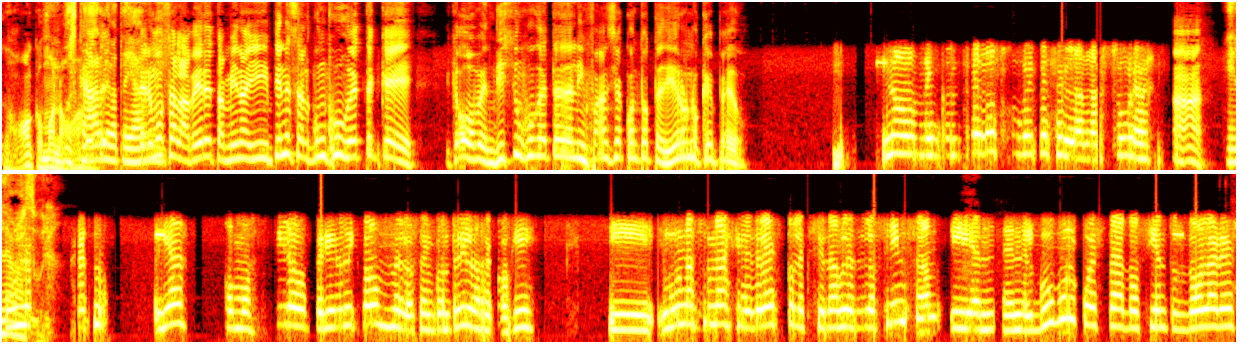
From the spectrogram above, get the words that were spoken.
No, cómo no. Buscarle, batallar. Tenemos a la Vere también ahí. ¿Tienes algún juguete que... o vendiste un juguete de la infancia? ¿Cuánto te dieron o qué pedo? No, me encontré dos juguetes en la basura. Ajá. En la Una- basura. Ya, como estilo periódico, me los encontré y los recogí. Y uno es un ajedrez coleccionable de los Simpsons y en, en el Google cuesta 200 dólares.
